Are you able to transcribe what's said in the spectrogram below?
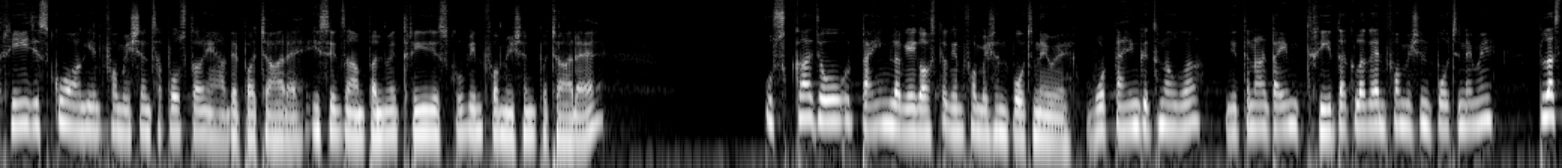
थ्री जिसको आगे इन्फॉर्मेशन सपोज़ करो, यहाँ पे पहुँचा रहा है। इस एग्ज़ाम्पल में थ्री जिसको भी इन्फॉर्मेशन पहुँचा रहा है, उसका जो टाइम लगेगा उस तक इन्फॉर्मेशन पहुँचने में, वो टाइम कितना होगा? जितना टाइम थ्री तक लगा इन्फॉर्मेशन पहुँचने में प्लस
